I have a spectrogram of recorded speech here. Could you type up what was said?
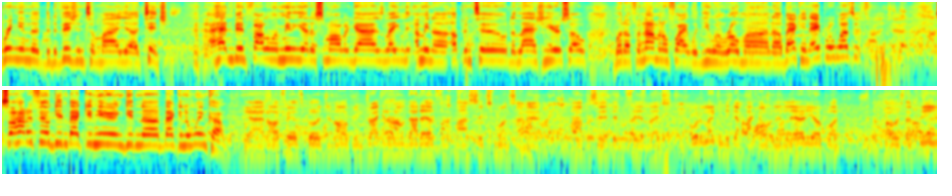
bringing the, the, division to my uh, attention. I hadn't been following many of the smaller guys lately. I mean, uh, up until the last year or so. But a phenomenal fight with you and Roman uh, back in April, was it? That's right, yeah. So how did it feel getting back in here and getting uh, back in the win column? Yeah, it all feels good. You know, I've been dragging around that L for the past six months, and uh, I have to say it didn't feel nice. I would have liked him to get back out a little earlier, but with the powers that be,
